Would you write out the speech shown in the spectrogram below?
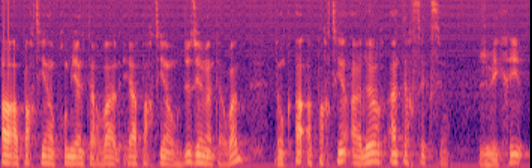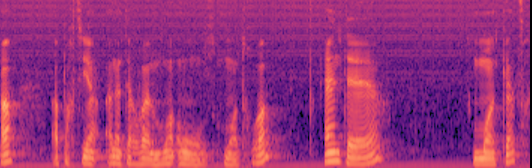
appartient au premier intervalle et appartient au deuxième intervalle, donc A appartient à leur intersection. Je vais écrire A appartient à l'intervalle moins 11, moins 3, inter, moins 4,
